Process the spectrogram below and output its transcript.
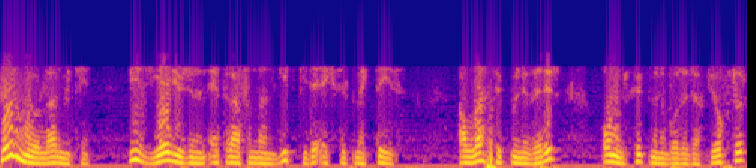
Görmüyorlar mı ki biz yeryüzünün etrafından gitgide eksiltmekteyiz. Allah hükmünü verir, onun hükmünü bozacak yoktur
